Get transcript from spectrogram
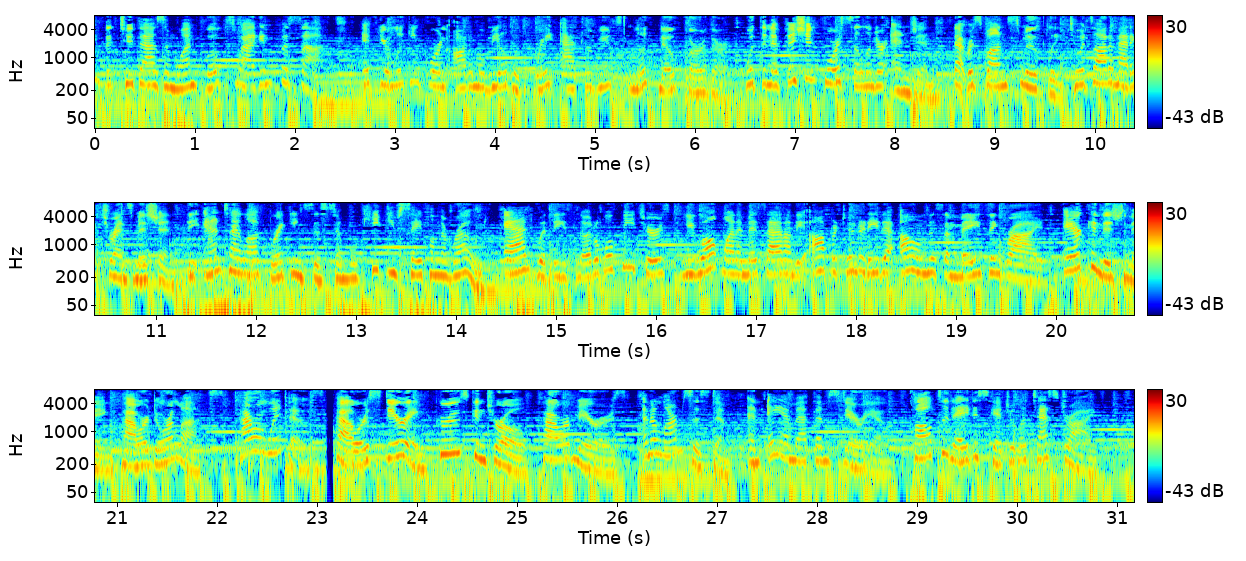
the 2001 Volkswagen Passat. If you're looking for an automobile with great attributes, look no further. With an efficient four-cylinder engine that responds smoothly to its automatic transmission, the anti-lock braking system will keep you safe on the road. And with these notable features, you won't want to miss out on the opportunity to own this amazing ride. Air conditioning, power door locks, power windows, power steering, cruise control, power mirrors, an alarm system, and AM FM stereo. Call today to schedule a test drive.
